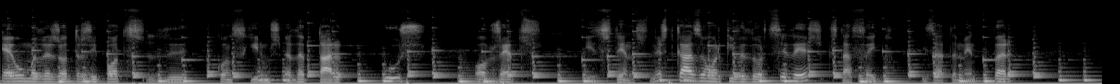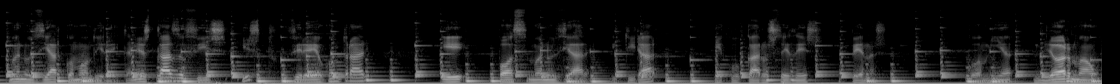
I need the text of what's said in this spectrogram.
é uma das outras hipóteses de conseguirmos adaptar os objetos existentes. Neste caso, é um arquivador de CDs que está feito exatamente para manusear com a mão direita. Neste caso, eu fiz isto, virei ao contrário e posso manusear e tirar e colocar os CDs apenas com a minha melhor mão.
